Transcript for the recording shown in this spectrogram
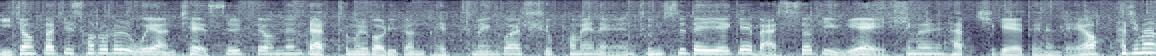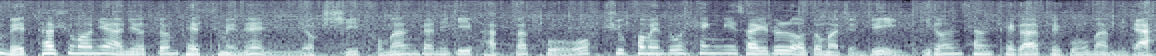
이전까지 서로를 오해한 채 쓸데없는 다툼을 벌이던 배트맨과 슈퍼맨은 둠스데이에게 맞서기 위해 힘을 합치게 되는데요. 하지만 metahuman이 아니었던 배트맨은 역시 도망다니기 바빴고 슈퍼맨도 핵미사일을 얻어맞은 뒤 이런 상태가 되고 맙니다.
